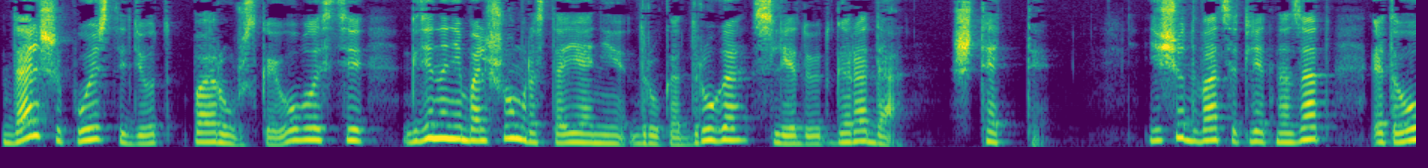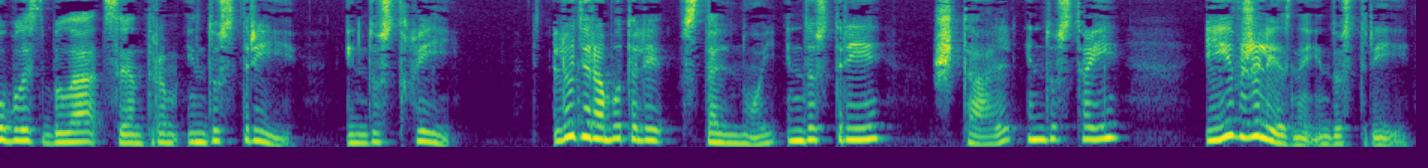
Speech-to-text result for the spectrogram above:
Дальше поезд идет по Рурской области, где на небольшом расстоянии друг от друга следуют города – Штетте. Еще 20 лет назад эта область была центром индустрии – индустрии. Люди работали в стальной индустрии – шталь-индустрии – и в железной индустрии,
